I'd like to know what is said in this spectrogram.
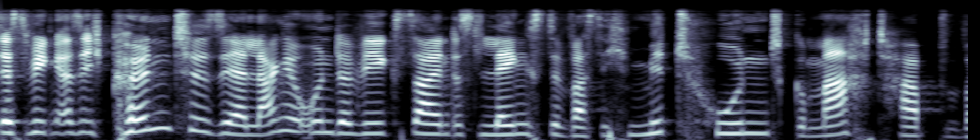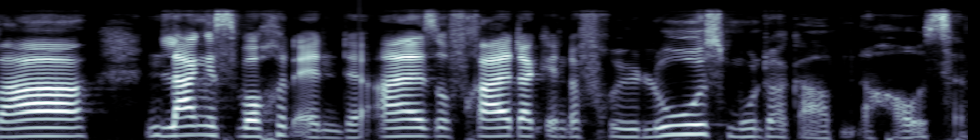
Deswegen, also ich könnte sehr lange unterwegs sein. Das längste, was ich mit Hund gemacht habe, war ein langes Wochenende. Also Freitag in der Früh los, Montagabend nach Hause.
